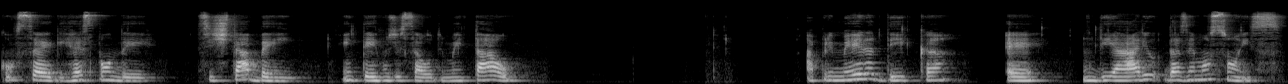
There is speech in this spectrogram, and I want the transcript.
consegue responder se está bem em termos de saúde mental, a primeira dica é um diário das emoções.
